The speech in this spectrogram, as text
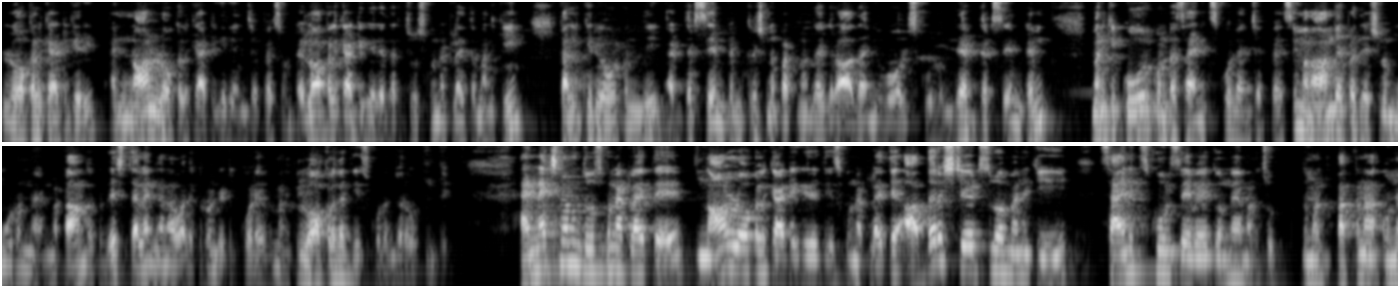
local category and non local category అని చెప్పేసి ఉంటాయి. లోకల్ కేటగిరీ దగ్గర చూసుకున్నట్లయితే మనకి కల్కిరి ఒకటి ఉంది. At that same time Krishnapatnam దగ్గర ఆదాని వరల్డ్ స్కూల్ ఉంది. అట్ దట్ సేమ్ టైం మనకి కోరుకొండ సైనిక్ స్కూల్ అని చెప్పేసి మన ఆంధ్రప్రదేశ్లో మూడు ఉన్నాయన్నమాట. ఆంధ్రప్రదేశ్ తెలంగాణ వాళ్ళకి రెండింటికి కూడా ఇవి మనకి లోకల్గా తీసుకోవడం జరుగుతుంది. అండ్ నెక్స్ట్ మనం చూసుకున్నట్లయితే నాన్ లోకల్ కేటగిరీ తీసుకున్నట్లయితే అదర్ స్టేట్స్లో మనకి సైనిక్ స్కూల్స్ ఏవైతే ఉన్నాయో మన చుట్టూ మనకి పక్కన ఉన్న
